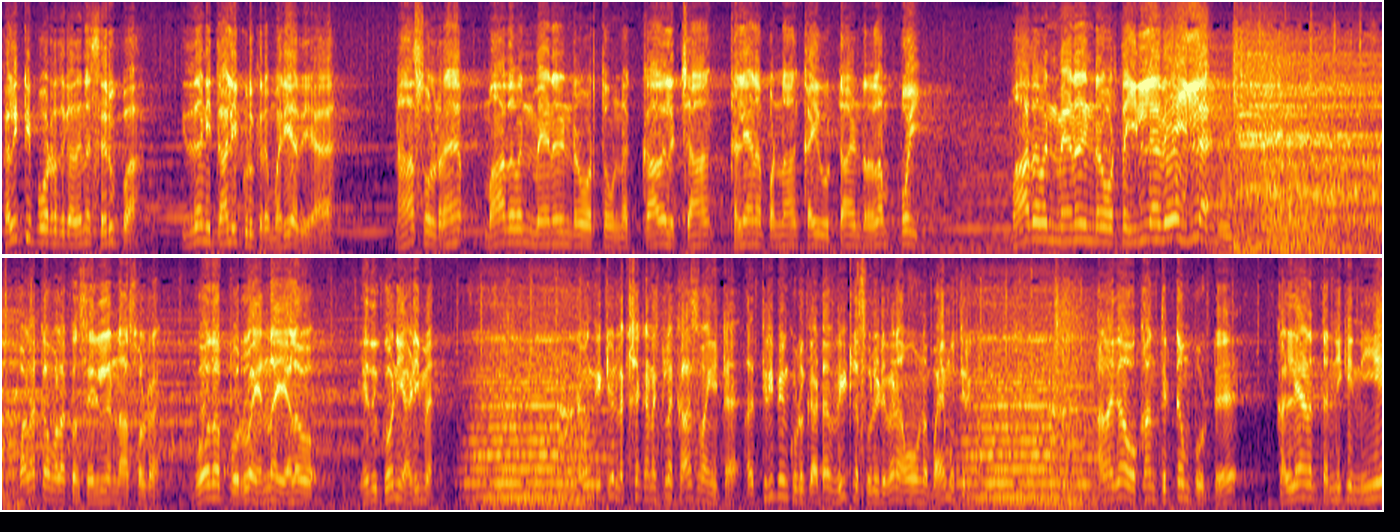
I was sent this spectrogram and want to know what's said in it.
கழட்டி போடுறதுக்கு அது என்ன செருப்பா? இதுதான் நீ தாலி கொடுக்குற மரியாதையா? நான் சொல்றேன் மாதவன் மேனன்ற ஒருத்தன் உன்னை காதலிச்சான் கல்யாணம் பண்ணான் கை விட்டான்றதெல்லாம் போய். மாதவன் மேனன் என்ற ஒருத்தன் இல்லவே இல்லை. பழக்கம் வழக்கம் சரியில்லைன்னு நான் சொல்றேன். போதைப்பொருளோ என்ன இலவோ எதுக்கோ நீ அடிமை. அவங்ககிட்டயும் லட்சக்கணக்கில் காசு வாங்கிட்ட. அது திருப்பியும் கொடுக்காட்டா வீட்டில் சொல்லிடுவேன் அவன் உன்னை பயமுத்திருக்கான் அழகா உட்காந்து திட்டம் போட்டு கல்யாண தண்ணிக்கு நீயே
